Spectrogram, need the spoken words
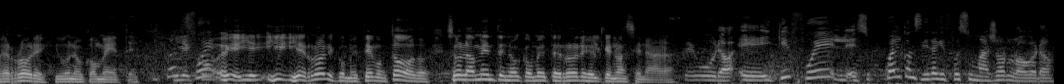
errores que uno comete. Y, errores cometemos todos, solamente no comete errores el que no hace nada. Seguro. Eh, ¿Y qué fue, cuál considera que fue su mayor logro?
